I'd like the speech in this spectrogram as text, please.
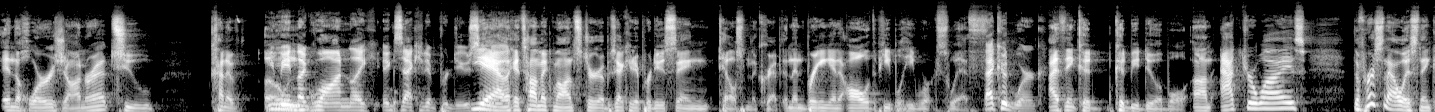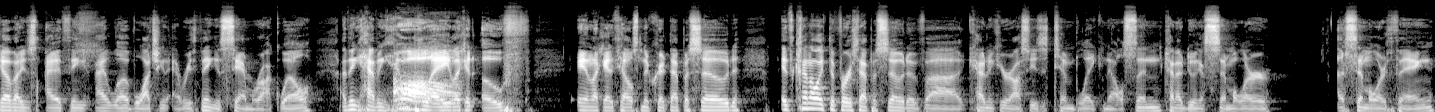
in the horror genre to kind of. you mean like Wan, like executive producer? yeah, like Atomic Monster, executive producing Tales from the Crypt, and then bringing in all of the people he works with. that could work. I think could could be doable. Um, actor wise, the person I always think of, I just I think I love watching everything is Sam Rockwell. I think having him play like an oaf in like a Tales from the Crypt episode, it's kind of like the first episode of uh, Curiosities is Tim Blake Nelson, kind of doing a similar a similar thing.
